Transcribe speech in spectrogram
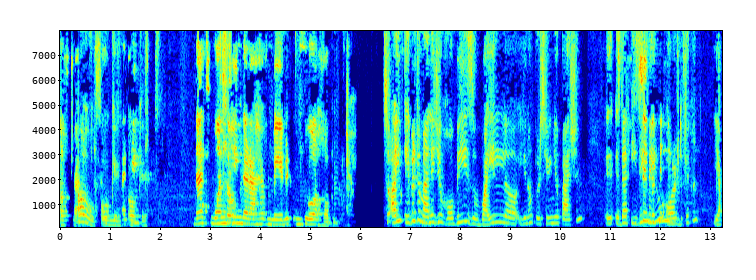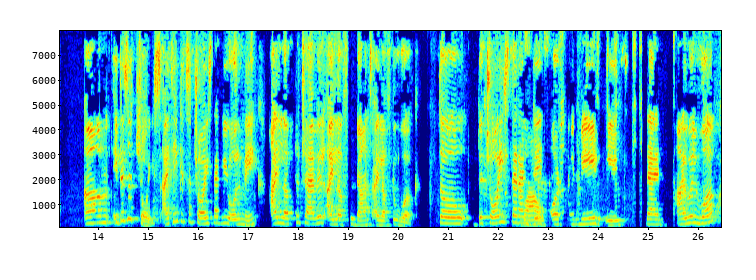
Oh, so okay. I think okay. that's one so, thing that I have made it into a hobby. So, are you able to manage your hobbies while uh, you know pursuing your passion? Is, is that easy See, for you thing, or difficult? Yeah. Um, it is a choice. I think it's a choice that we all make. I love to travel. I love to dance. I love to work. So the choice that I wow. did or I made is that I will work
